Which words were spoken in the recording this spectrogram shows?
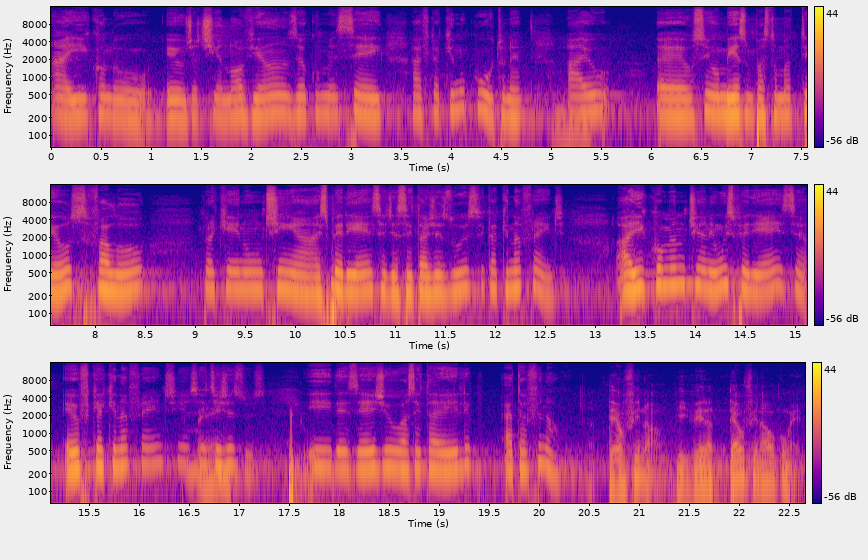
aí quando eu já tinha nove anos, eu comecei a ficar aqui no culto, né? Uhum. Aí eu, é, o Senhor mesmo, o Pastor Mateus, falou para quem não tinha experiência de aceitar Jesus, ficar aqui na frente. Aí, como eu não tinha nenhuma experiência, eu fiquei aqui na frente e aceitei. Jesus. E desejo aceitar Ele até o final. Até o final. Viver até o final com Ele.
